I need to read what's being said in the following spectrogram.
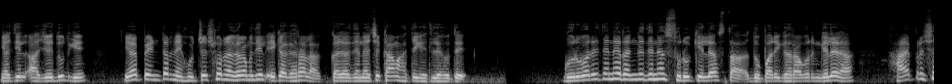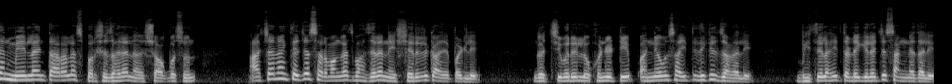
यातील अजय दुधगे या पेंटरने हुच्चेश्वर नगरामधील एका घराला कलर देण्याचे काम हाती घेतले होते. गुरुवारी त्याने रंग देण्यास सुरू केले असता दुपारी घरावरून गेलेला हाय प्रेशर मेन लाईन ताराला स्पर्श झाल्यानं शॉक बसून अचानक त्याच्या सर्वांगास भाजल्याने शरीर काळे पडले. गच्चीवरील लोखंडी टीप अन्य व साहित्य देखील जळाले. भीतीलाही तडे गेल्याचे सांगण्यात आले.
